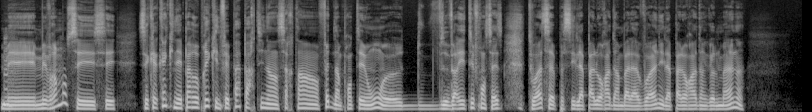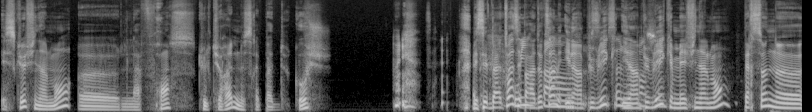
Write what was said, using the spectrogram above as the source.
Mais, mais vraiment, c'est, c'est, c'est quelqu'un qui n'est pas repris, qui ne fait pas partie d'un certain, en fait, d'un panthéon euh, de, de variété française. Tu vois, c'est parce qu'il n'a pas l'aura d'un Balavoine, il n'a pas l'aura d'un Goldman. Est-ce que finalement, euh, la France culturelle ne serait pas de gauche? Oui. Mais c'est pas, toi, c'est Oui, paradoxal. il a un public, ça, il a un public, mais finalement, personne. euh,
